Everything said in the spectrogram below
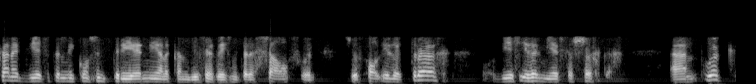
kan dit wees dat hulle nie konsentreer nie, hulle kan besig wees met hulle selfoon. So val eerder terug, wees eerder meer versigtig. Ehm um, ook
